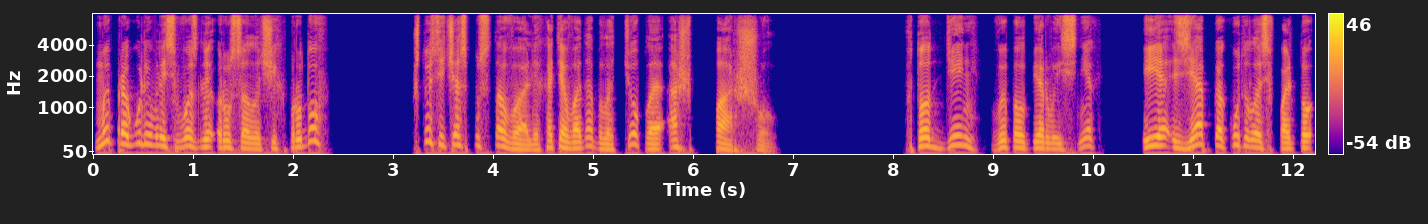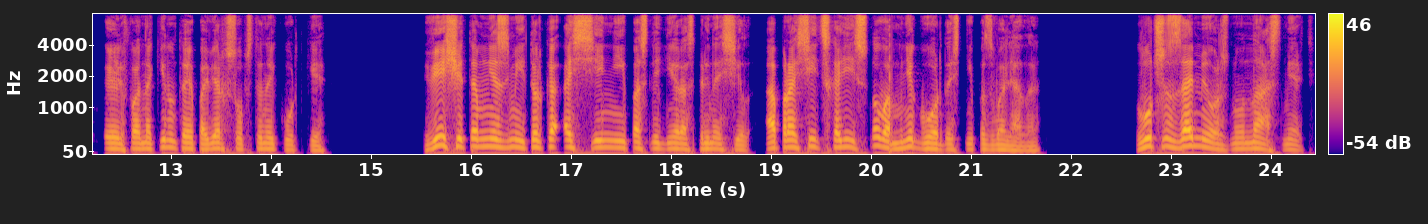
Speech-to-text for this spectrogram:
Мы прогуливались возле русалочьих прудов, что сейчас пустовали, хотя вода была теплая, аж пар шел. В тот день выпал первый снег, и я зябко куталась в пальто эльфа, накинутое поверх собственной куртки. Вещи-то мне змей только осенние последний раз приносил, а просить сходить снова мне гордость не позволяла. Лучше замерзну насмерть,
